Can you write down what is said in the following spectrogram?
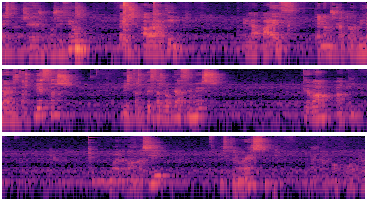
Esto sería su posición. ¿Veis? Ahora aquí, en la pared, tenemos que atornillar estas piezas. Y estas piezas lo que hacen es que van aquí. Vale, van así. Esta no es. Otra.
